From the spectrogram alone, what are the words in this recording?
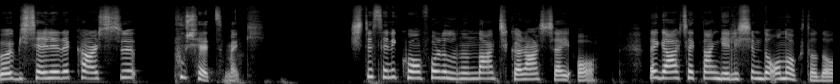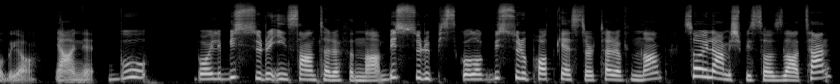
böyle bir şeylere karşı push etmek. İşte seni konfor alanından çıkaran şey o. Ve gerçekten gelişim de o noktada oluyor. Yani bu böyle bir sürü insan tarafından, bir sürü psikolog, bir sürü podcaster tarafından söylenmiş bir söz zaten.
